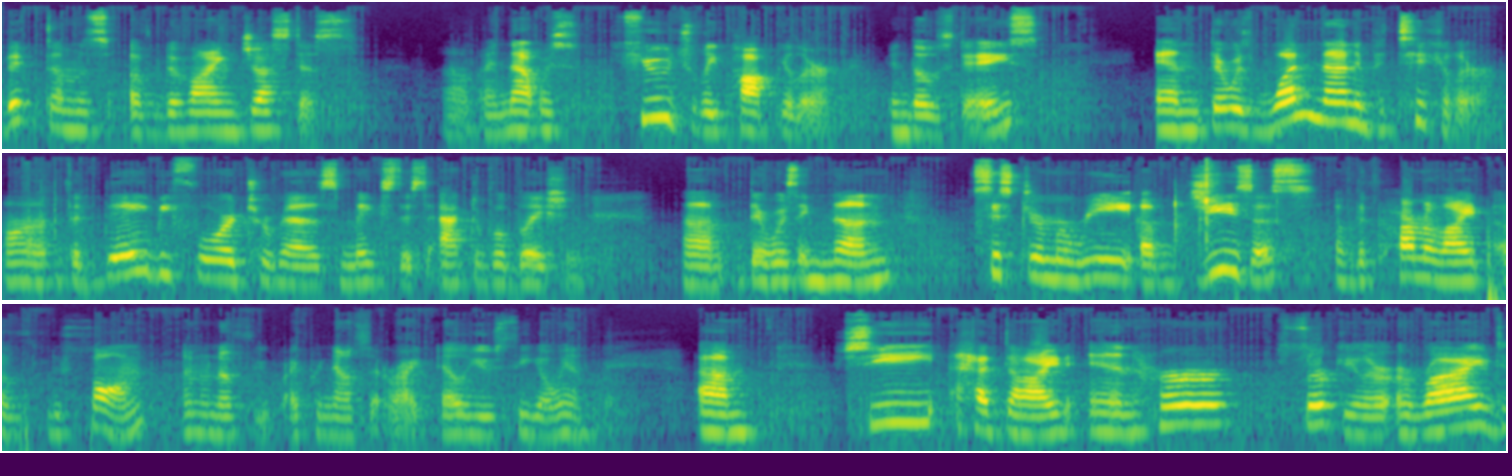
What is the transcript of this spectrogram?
victims of divine justice. Um, and that was hugely popular in those days. And there was one nun in particular, on the day before Therese makes this act of oblation, um, there was a nun, Sister Marie of Jesus of the Carmelite of Lucon. I don't know if you, I pronounced that right, L U C O N. Um, she had died, and her circular arrived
